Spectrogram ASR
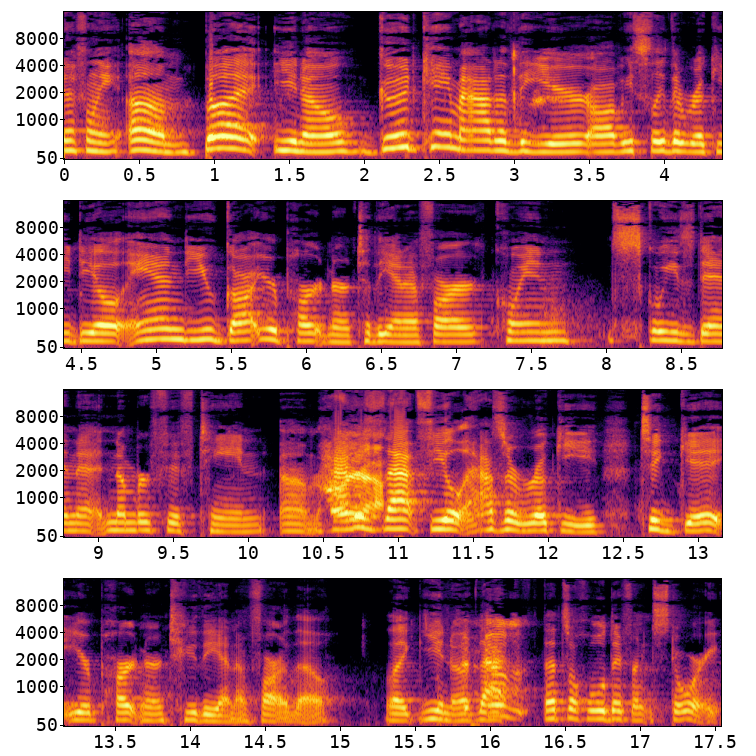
Definitely. Um, but you know, good came out of the year, obviously the rookie deal, and you got your partner to the NFR. Quinn squeezed in at number fifteen. Um, how Oh, does that feel as a rookie to get your partner to the NFR though? Like, you know, It that feels- that's a whole different story.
